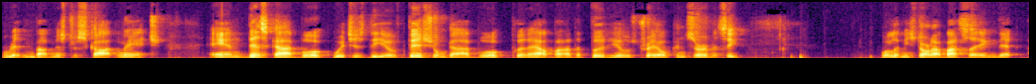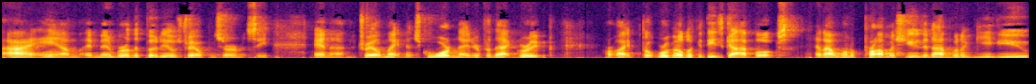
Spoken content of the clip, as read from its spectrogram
written by Mr. Scott Lynch. And this guidebook, which is the official guidebook put out by the Foothills Trail Conservancy. Well, let me start out by saying that I am a member of the Foothills Trail Conservancy and I'm the trail maintenance coordinator for that group. All right, but we're going to look at these guidebooks and I want to promise you that I'm going to give you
